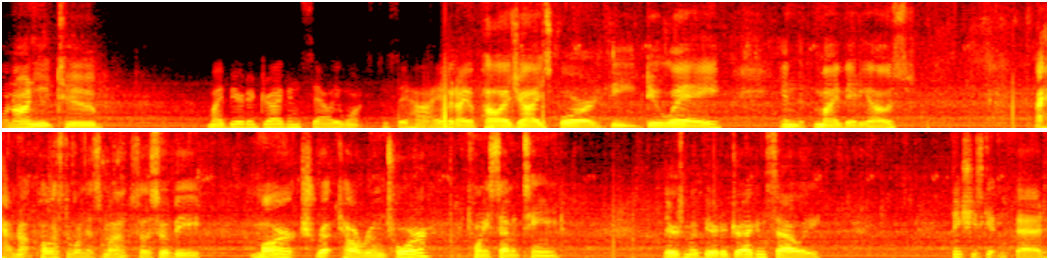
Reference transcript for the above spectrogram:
going on YouTube? My bearded dragon Sally wants to say hi, but I apologize for the delay in the, my videos. I have not posted one this month, so this will be March Reptile Room Tour 2017. There's my bearded dragon Sally. I think she's getting fed.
